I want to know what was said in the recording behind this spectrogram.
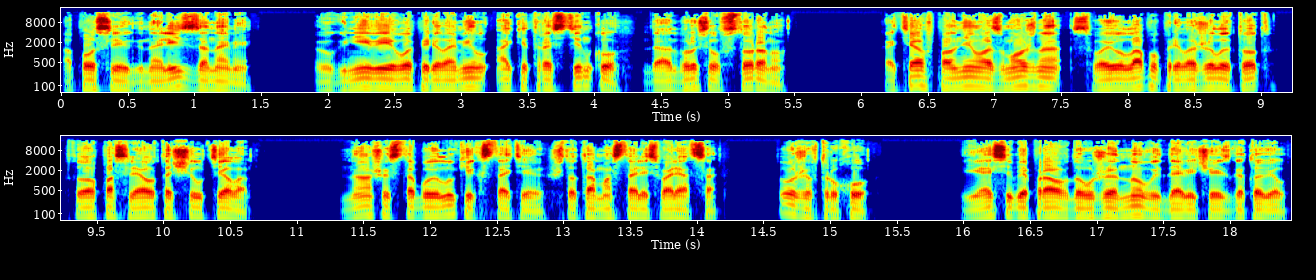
а после гнались за нами. В гневе его переломил Аки тростинку, да отбросил в сторону. Хотя, вполне возможно, свою лапу приложил и тот, кто опосля утащил тело. Наши с тобой луки, кстати, что там остались валяться, тоже в труху. Я себе, правда, уже новый давеча изготовил.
